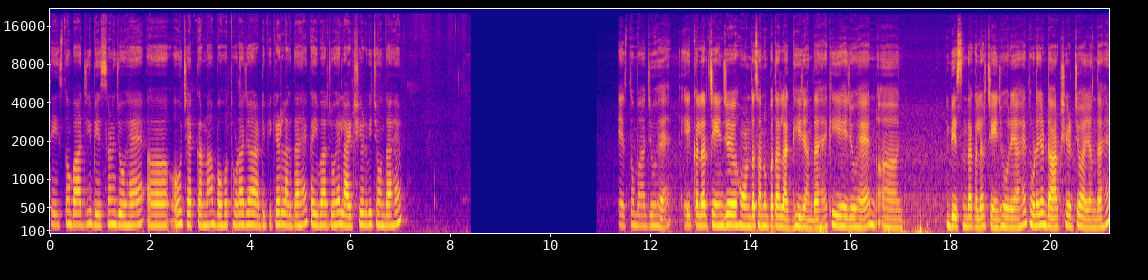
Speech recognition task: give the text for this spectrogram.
ਤੇ ਇਸ ਤੋਂ ਬਾਅਦ ਜੀ ਬੇਸਣ ਜੋ ਹੈ ਉਹ ਚੈੱਕ ਕਰਨਾ ਬਹੁਤ ਥੋੜਾ ਜਿਹਾ ਡਿਫਿਕਲਟ ਲੱਗਦਾ ਹੈ। ਕਈ ਵਾਰ ਜੋ ਹੈ ਲਾਈਟ ਸ਼ੇਡ ਵਿੱਚ ਆਉਂਦਾ ਹੈ। ਇਸ ਤੋਂ ਬਾਅਦ ਜੋ ਹੈ ਇਹ ਕਲਰ ਚੇਂਜ ਹੋਣ ਦਾ ਸਾਨੂੰ ਪਤਾ ਲੱਗ ਹੀ ਜਾਂਦਾ ਹੈ ਕਿ ਇਹ ਜੋ ਹੈ ਅ, ਬੇਸਣ ਦਾ ਕਲਰ ਚੇਂਜ ਹੋ ਰਿਹਾ ਹੈ। ਥੋੜਾ ਜਿਹਾ ਡਾਰਕ ਸ਼ੇਡ 'ਚ ਆ ਜਾਂਦਾ ਹੈ।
